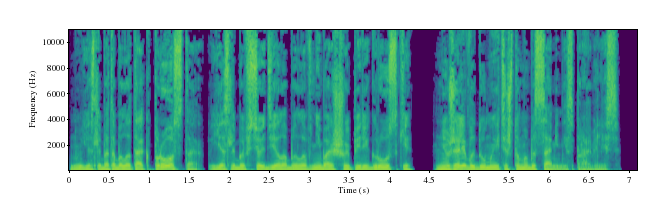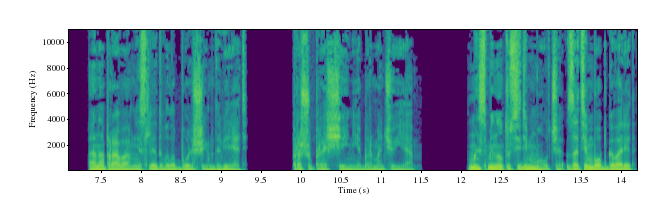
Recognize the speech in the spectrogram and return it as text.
Ну, если бы это было так просто, если бы все дело было в небольшой перегрузке, неужели вы думаете, что мы бы сами не справились? Она права, мне следовало больше им доверять. Прошу прощения, бормочу я. Мы с минуту сидим молча. Затем Боб говорит,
